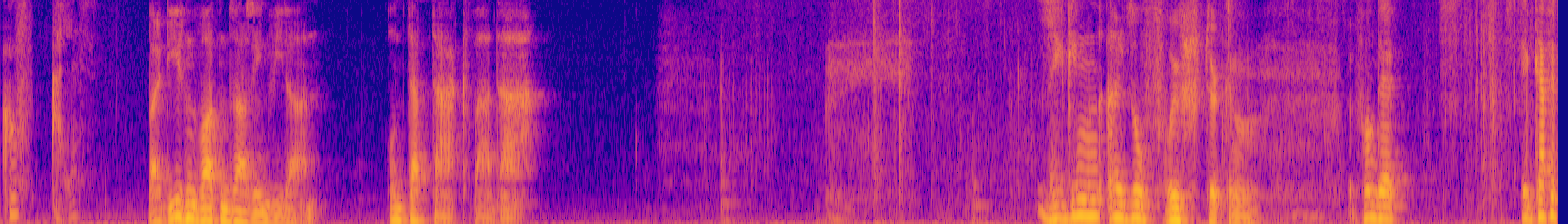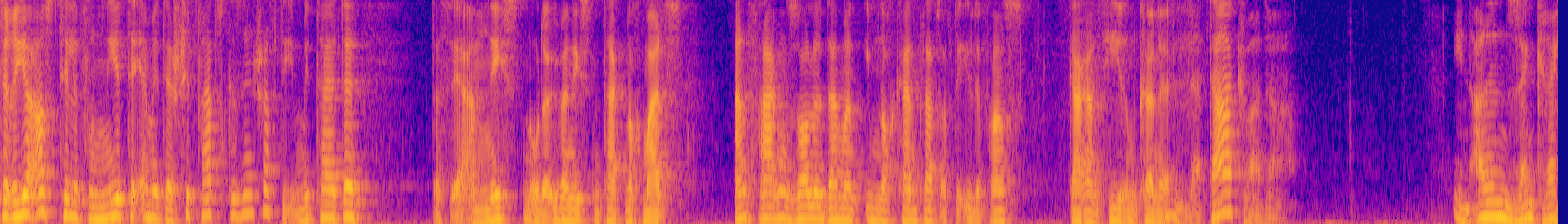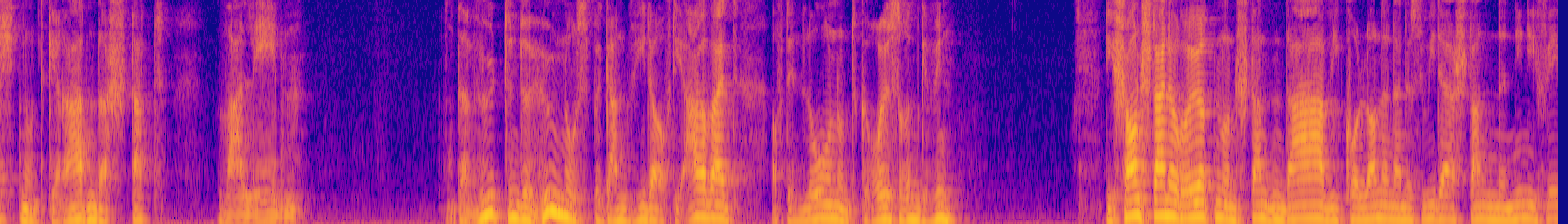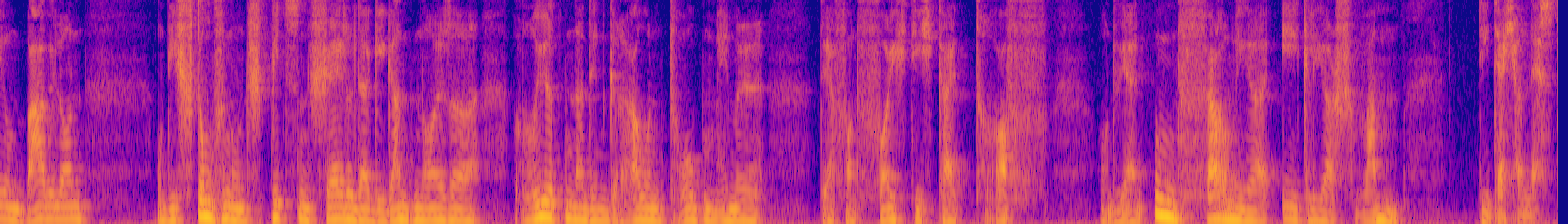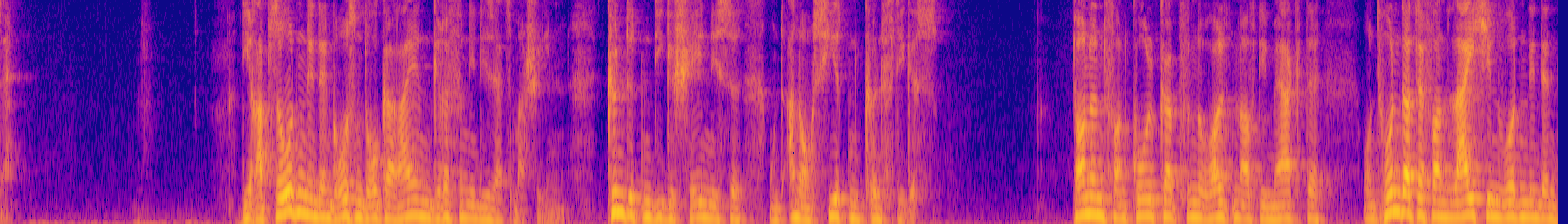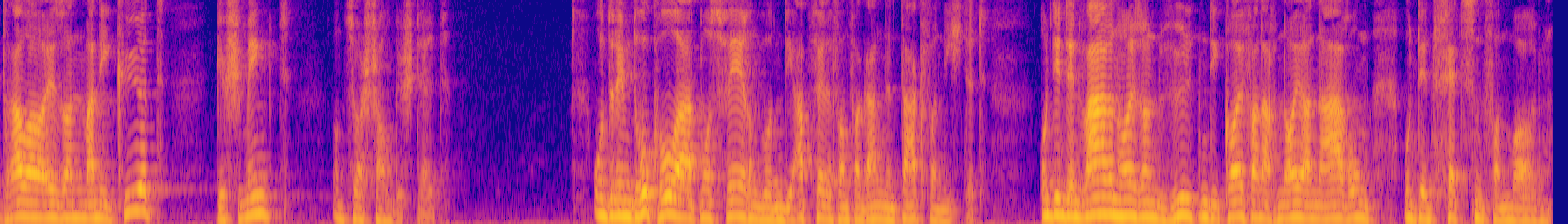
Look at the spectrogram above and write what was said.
Auf alles. Bei diesen Worten sah sie ihn wieder an. Und der Tag war da. Sie gingen also frühstücken. Von der Cafeteria aus telefonierte er mit der Schifffahrtsgesellschaft, die ihm mitteilte, dass er am nächsten oder übernächsten Tag nochmals anfragen solle, da man ihm noch keinen Platz auf der Ile de France garantieren könne. Der Tag war da. In allen Senkrechten und Geraden der Stadt war Leben. Und der wütende Hymnus begann wieder auf die Arbeit, auf den Lohn und größeren Gewinn. Die Schornsteine rührten und standen da wie Kolonnen eines wiedererstandenen Ninive und Babylon, und die stumpfen und spitzen Schädel der Gigantenhäuser rührten an den grauen Tropenhimmel, der von Feuchtigkeit troff und wie ein unförmiger, ekliger Schwamm die Dächer nässte. Die Rhapsoden in den großen Druckereien griffen in die Setzmaschinen, kündeten die Geschehnisse und annoncierten Künftiges. Tonnen von Kohlköpfen rollten auf die Märkte, und Hunderte von Leichen wurden in den Trauerhäusern manikürt, geschminkt und zur Schau gestellt. Unter dem Druck hoher Atmosphären wurden die Abfälle vom vergangenen Tag vernichtet, und in den Warenhäusern wühlten die Käufer nach neuer Nahrung und den Fetzen von morgen.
